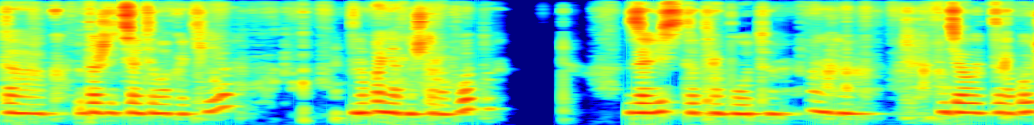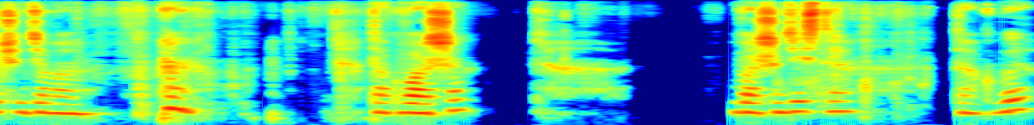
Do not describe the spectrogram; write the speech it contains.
Так, подождите, а дела какие? Ну, понятно, что работа. Зависит от работы. Угу. Делает рабочие дела. Так, ваши. Ваши действия. Так, вы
